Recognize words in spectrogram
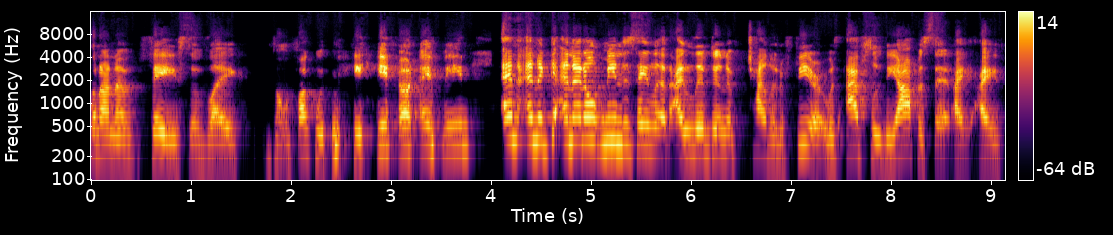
put on a face of like, don't fuck with me. you know what I mean? And and again, and I don't mean to say that I lived in a childhood of fear. It was absolutely the opposite. I I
